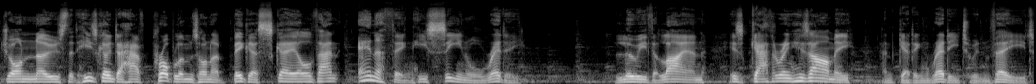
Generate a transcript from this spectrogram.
John knows that he's going to have problems on a bigger scale than anything he's seen already. Louis the Lion is gathering his army and getting ready to invade.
